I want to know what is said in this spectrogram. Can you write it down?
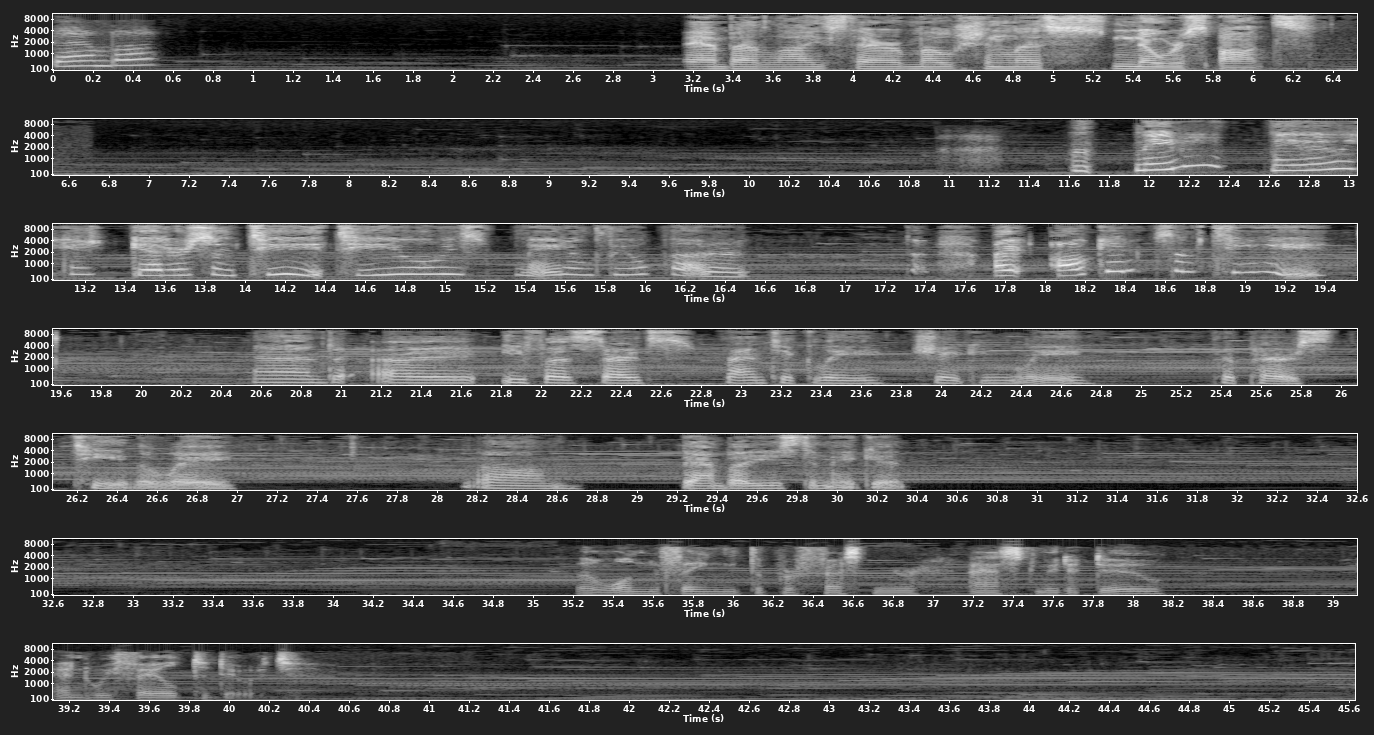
Banba? Banba lies there motionless, no response. Maybe, maybe we could get her some tea. Tea always made him feel better. I, I'll get him some tea. And uh, Aoife starts frantically, shakingly prepares tea the way um, Banba used to make it. The one thing the professor asked me to do, and we failed to do it.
